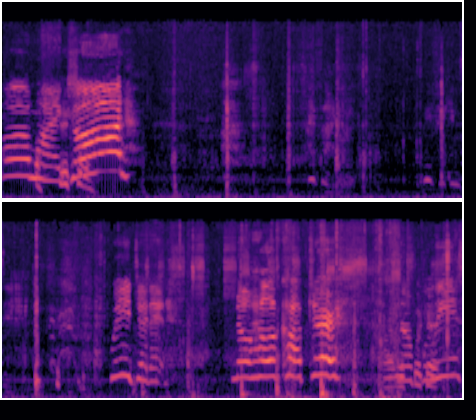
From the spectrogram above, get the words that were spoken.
Oh my Official. god! High five. We freaking did it. We did it. No helicopter, All right, no police.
